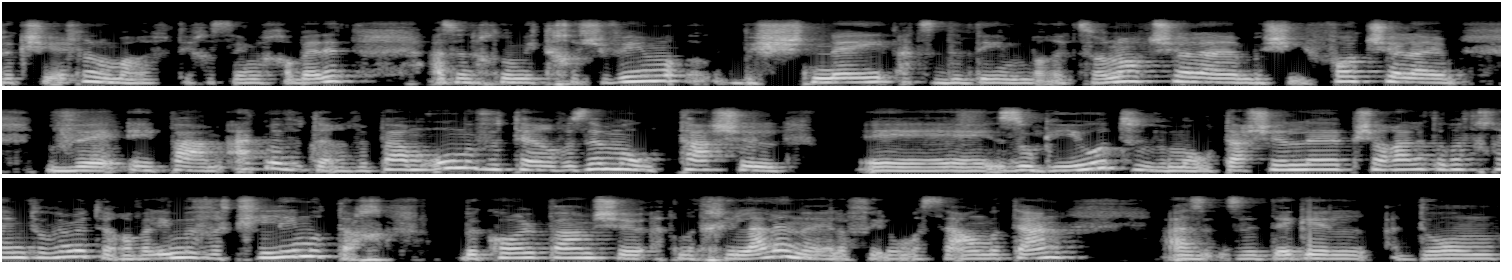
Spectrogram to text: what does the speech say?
וכשיש לנו מערכת יחסים מכבדת אז אנחנו מתחשבים בשני הצדדים ברצונות שלהם בשאיפות שלהם ופעם את מוותרת ופעם הוא מוותר וזה מהותה של אה, זוגיות ומהותה של אה, פשרה לטובת חיים טובים יותר אבל אם מבטלים אותך בכל פעם שאת מתחילה לנהל אפילו משא ומתן אז זה דגל אדום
